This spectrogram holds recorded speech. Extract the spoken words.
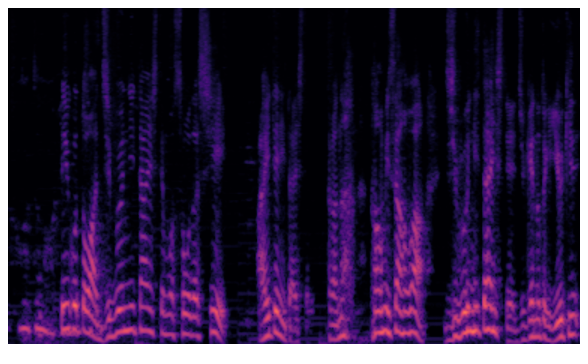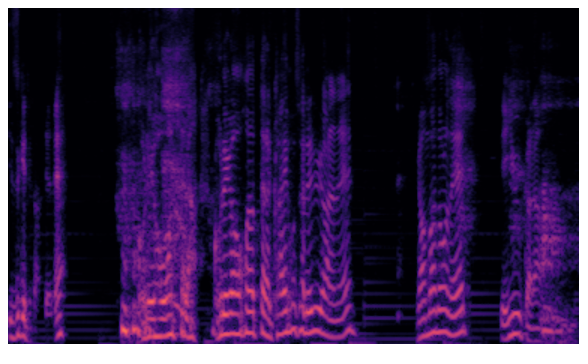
ほど。っていうことは自分に対してもそうだし、相手に対しても。だからな、直美さんは自分に対して受験の時勇気づけてたんだよね。これが終わったら、これが終わったら解放されるからね。頑張ろうねって言うから、あ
